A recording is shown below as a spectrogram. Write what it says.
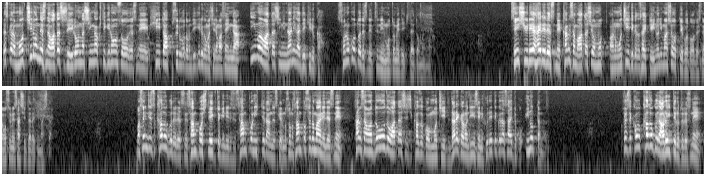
ですからもちろんですね私たちはいろんな神学的論争をですねヒートアップすることもできるかもしれませんが今私に何ができるかそのことをですね常に求めていきたいと思います。先週礼拝でですね神様私をもあの用いてくださいと祈りましょうということをですねお勧めさせていただきました。まあ、先日家族でですね散歩していくときにですね散歩に行ってたんですけどもその散歩する前にですね神様はどうぞ私たち家族を用いて誰かの人生に触れてくださいとこう祈ったんです。そして家族で歩いてるとですね、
